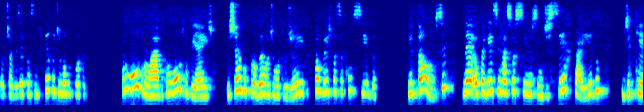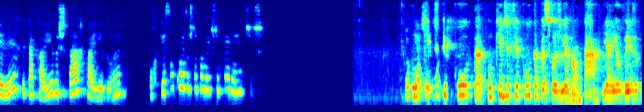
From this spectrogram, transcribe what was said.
eu te avisei, então assim, tenta de novo por, outro, por um outro lado, por um outro viés, enxerga o problema de um outro jeito, que talvez você consiga. Então, se, né, eu peguei esse raciocínio assim, de ser caído, de querer ficar caído, estar caído, né? Porque são coisas totalmente diferentes. Eu o que dificulta, o que dificulta a pessoa de levantar, e aí eu vejo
